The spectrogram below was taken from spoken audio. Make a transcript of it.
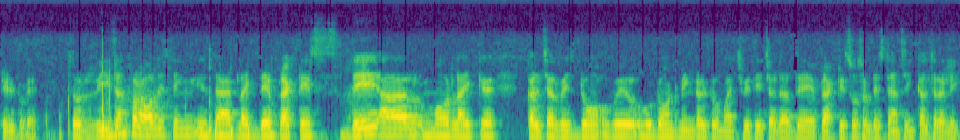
till today. So reason for all this thing is that like they practice, they are more like uh, culture which don't who don't mingle too much with each other. They practice social distancing culturally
